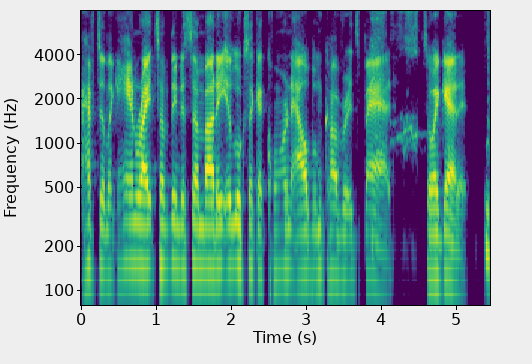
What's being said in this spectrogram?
have to like handwrite something to somebody, it looks like a Korn album cover. It's bad. So I get it.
